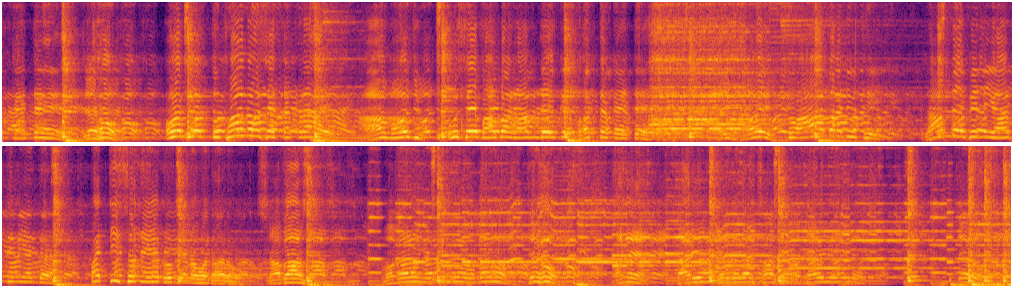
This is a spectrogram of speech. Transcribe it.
हुई को राख कहते हैं જય હો और जो तूफानों से टकराए હા મોજ उसे बाबा रामदेव के भक्त कहते हैं ભાઈ ભાઈ તો આ બાજુથી રામદેવ ની આરતીની અંદર પચીસો ને એક રૂપિયાનો વધારો શાબાશ વગાડો નિતિનભાઈ વગાડો જય હો અને તાળીઓના ગડગડાટ સાથે વધાવી દેજો જય હો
